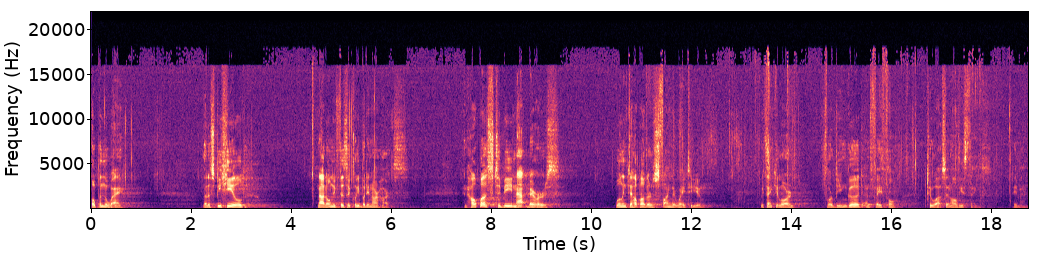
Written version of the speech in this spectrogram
Open the way. Let us be healed, not only physically, but in our hearts. And help us to be mat bearers, willing to help others find their way to you. We thank you, Lord, for being good and faithful to us in all these things. Amen.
